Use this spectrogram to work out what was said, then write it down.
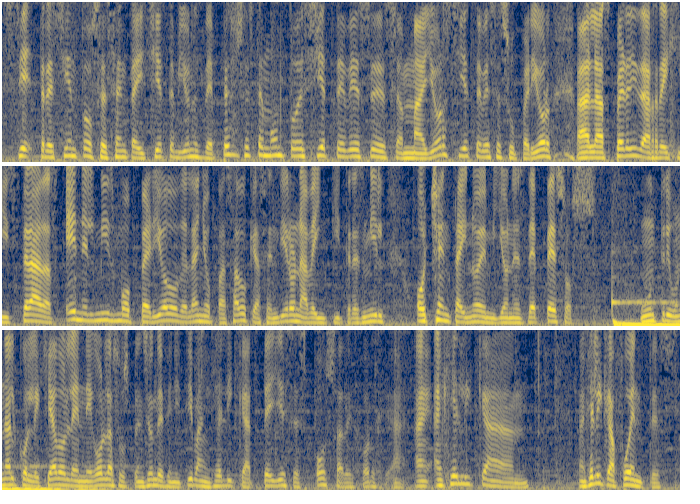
367 millones de pesos. Este monto es siete veces mayor, siete veces superior a las pérdidas registradas en el mismo periodo del año pasado que ascendieron a 23 mil 89 millones de pesos. Un tribunal colegiado le negó la suspensión definitiva a Angélica Telles, esposa de Jorge. Angélica Angélica Fuentes,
